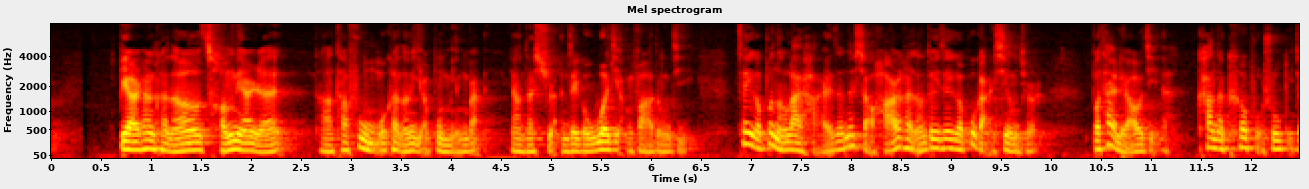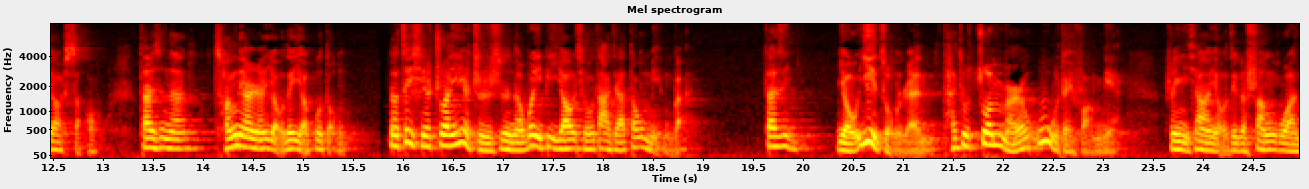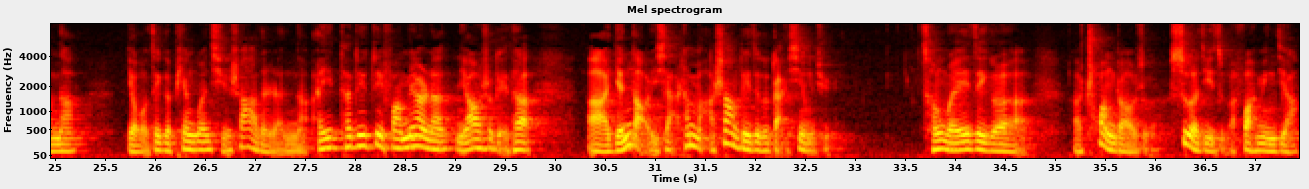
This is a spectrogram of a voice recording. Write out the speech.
边上可能成年人啊，他父母可能也不明白，让他选这个涡桨发动机。这个不能赖孩子，那小孩可能对这个不感兴趣，不太了解，看的科普书比较少。但是呢，成年人有的也不懂。那这些专业知识呢，未必要求大家都明白。但是有一种人，他就专门悟这方面。所以你像有这个伤官呐，有这个偏官七煞的人呢，哎，他对这方面呢，你要是给他啊引导一下，他马上对这个感兴趣，成为这个。啊，创造者、设计者、发明家，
